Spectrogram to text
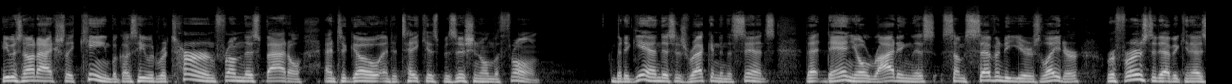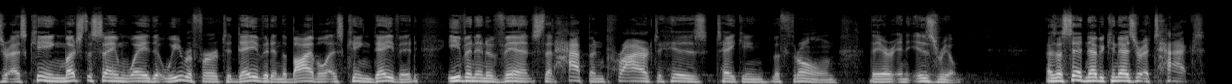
he was not actually king because he would return from this battle and to go and to take his position on the throne. But again, this is reckoned in the sense that Daniel, writing this some 70 years later, refers to Nebuchadnezzar as king, much the same way that we refer to David in the Bible as King David, even in events that happened prior to his taking the throne there in Israel. As I said, Nebuchadnezzar attacked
